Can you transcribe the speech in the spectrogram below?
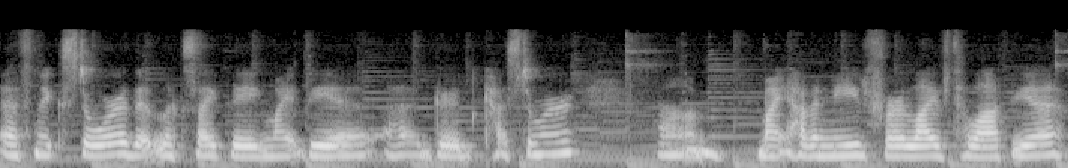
ethnic store that looks like they might be a, a good customer um, might have a need for live tilapia,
